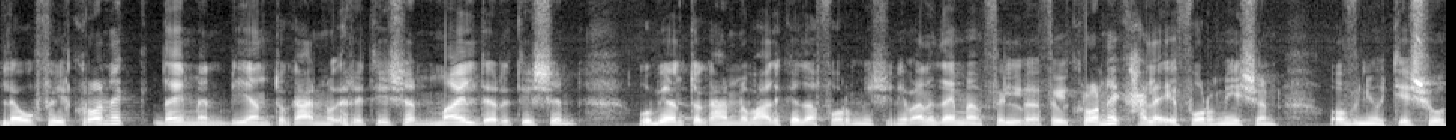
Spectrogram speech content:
لو في ال chronic دايما بينتج عنه irritation mild irritation وبينتج عنه بعد كده formation يبقى أنا دايما في في ال chronic هلاقي formation of new tissue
